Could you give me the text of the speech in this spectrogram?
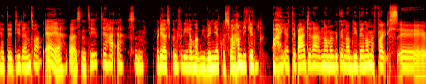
Ja, det er dit ansvar. Ja, ja. Og sådan, det, det har jeg. Sådan, Men det er også kun, fordi han var min ven, jeg kunne svare ham igen. Oh, ja, det er bare det der, når man begynder at blive venner med folks øh,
